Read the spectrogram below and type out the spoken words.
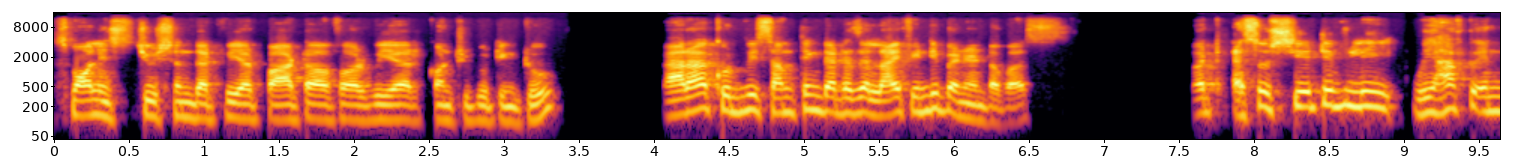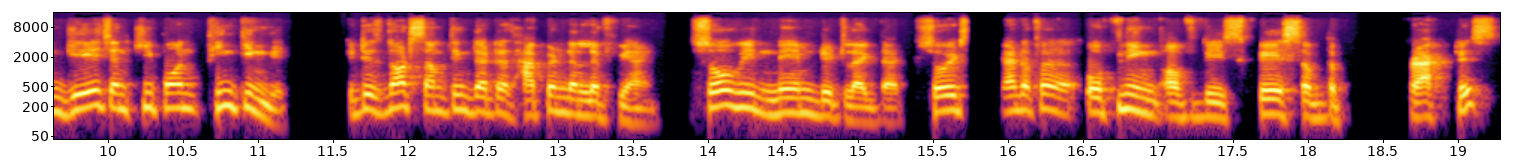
small institution that we are part of or we are contributing to. Para could be something that has a life independent of us. But associatively, we have to engage and keep on thinking it. It is not something that has happened and left behind. So we named it like that. So it's kind of an opening of the space of the practice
